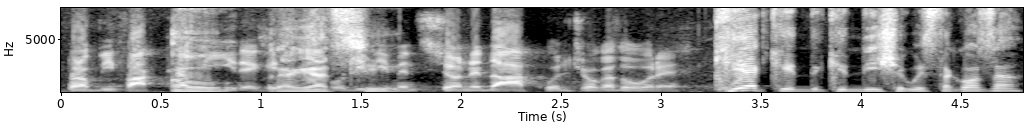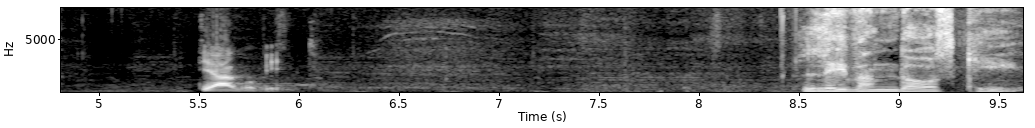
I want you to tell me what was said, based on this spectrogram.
però vi fa capire Oh, che tipo ragazzi. di dimensione dà quel giocatore. Chi è che, che dice questa cosa? Tiago Pinto. Lewandowski.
